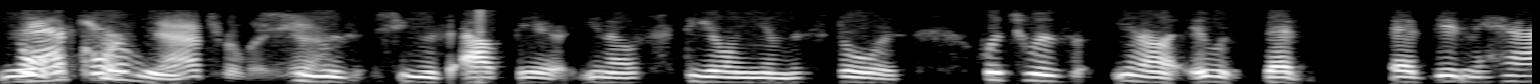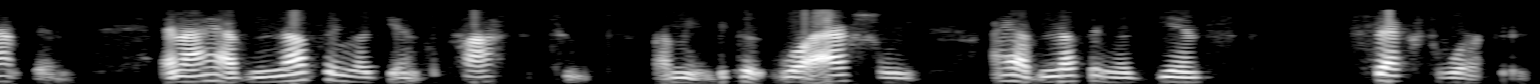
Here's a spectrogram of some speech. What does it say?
Oh, of course, naturally, naturally. she yeah. was she was out there, you know, stealing in the stores, which was, you know, it was that that didn't happen. And I have nothing against prostitutes. I mean, because well, actually, I have nothing against sex workers.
